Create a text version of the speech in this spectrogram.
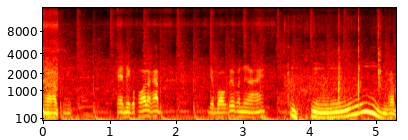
นะครับนี่แค่นี้ก็พอแล้วครับอย่าบอกเด้อว่าเนื้อไอ้อื้อหือครับ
